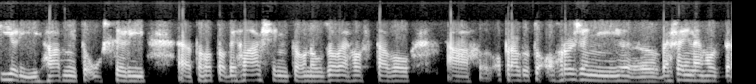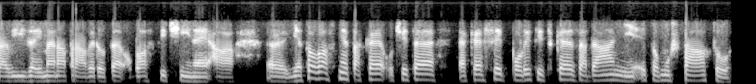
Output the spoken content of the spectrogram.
cílí hlavně to úsilí eh, tohoto vyhlášení toho nouzového stavu a opravdu to ohrožení eh, veřejného zdraví, zejména právě do té oblasti Číny. A eh, je to vlastně také určité jakési politické zadání i tomu státu,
